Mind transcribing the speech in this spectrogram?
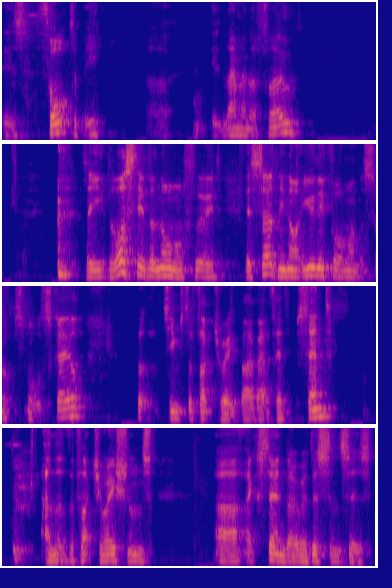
is thought to be uh, in laminar flow, the velocity of the normal fluid is certainly not uniform on the small scale, but seems to fluctuate by about 30%, and that the fluctuations uh, extend over distances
